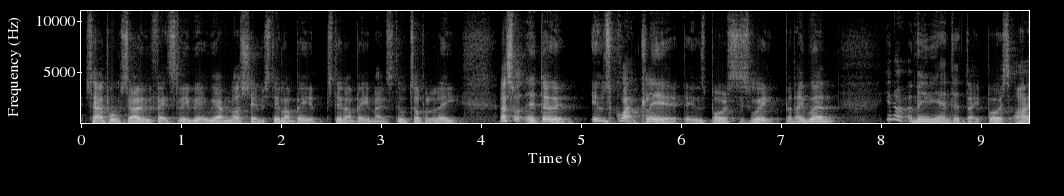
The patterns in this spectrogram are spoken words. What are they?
It's handball. So effectively, we, we haven't lost yet. We're still unbeaten. Still unbeaten, mate. Still top of the league. That's what they're doing. It was quite clear that it was Boris's week, but they weren't. You know, I mean, at the end of the day, Boris, I,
